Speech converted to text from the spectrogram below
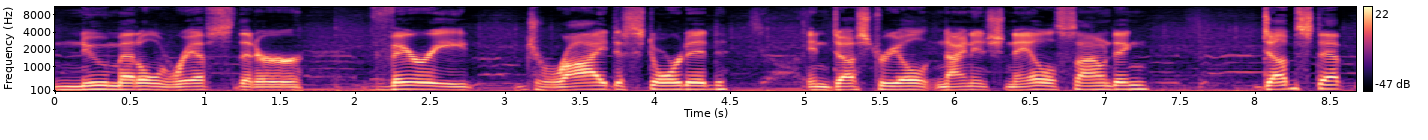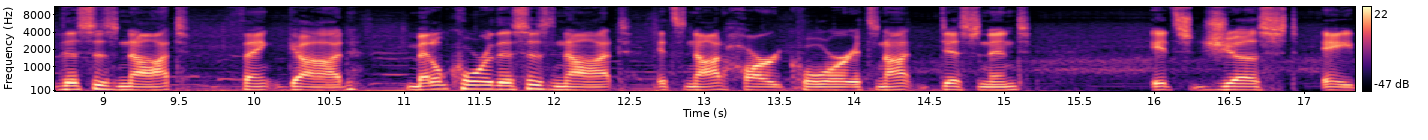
new metal riffs that are very dry, distorted, industrial, nine inch nails sounding. Dubstep, this is not, thank God. Metalcore, this is not. It's not hardcore. It's not dissonant. It's just a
